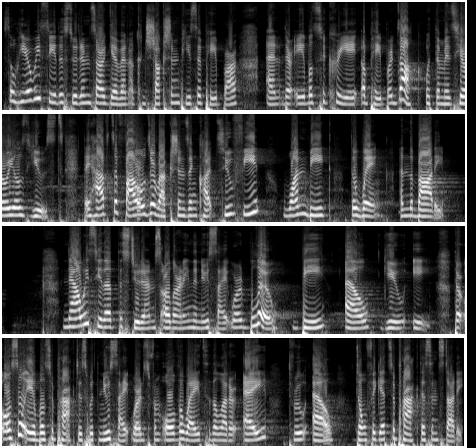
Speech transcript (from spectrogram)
So here we see the students are given a construction piece of paper and they're able to create a paper duck with the materials used. They have to follow directions and cut two feet, one beak, the wing, and the body. Now we see that the students are learning the new sight word blue, B L U E. They're also able to practice with new sight words from all the way to the letter A through L. Don't forget to practice and study.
